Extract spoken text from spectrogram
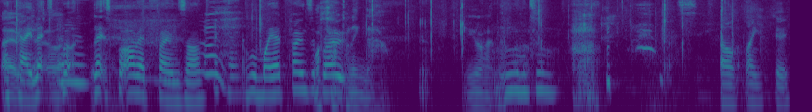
There Okay, let's put let's put our headphones on. Okay. Oh, my headphones are What's broke. happening now? You all right? now? Oh, thank you.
